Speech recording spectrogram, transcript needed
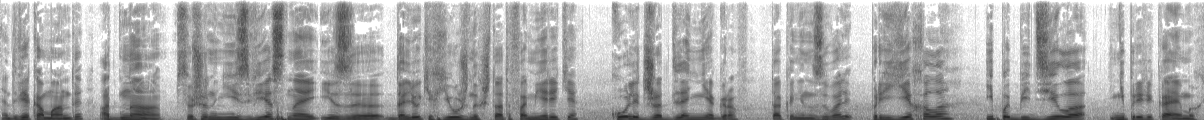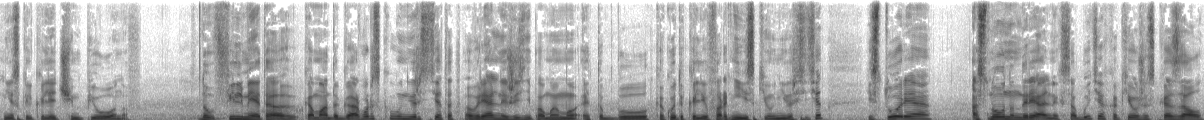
две команды. Одна совершенно неизвестная из э, далеких южных штатов Америки, колледжа для негров, так они называли, приехала и победила непререкаемых несколько лет чемпионов. Ну, в фильме это команда Гарвардского университета, в реальной жизни, по-моему, это был какой-то калифорнийский университет. История основана на реальных событиях, как я уже сказал.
